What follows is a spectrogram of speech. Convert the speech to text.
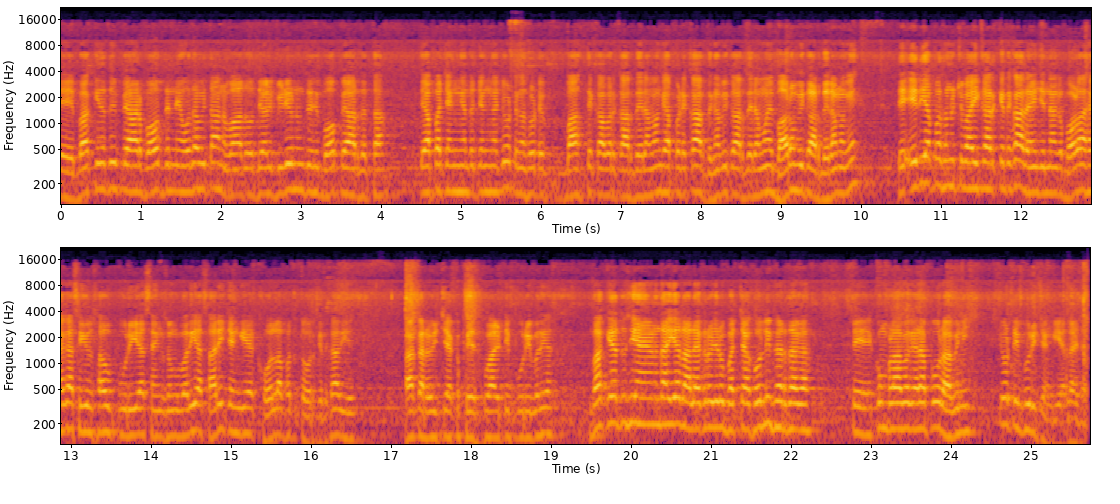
ਤੇ ਬਾਕੀ ਤਾਂ ਤੁਸੀਂ ਪਿਆਰ ਬਹੁਤ ਦਿੰਦੇ ਹੋ, ਉਹਦਾ ਵੀ ਧੰਨਵਾਦ, ਉਹਦੇ ਵਾਲੀ ਵੀਡੀਓ ਨੂੰ ਤੁਸੀਂ ਬਹੁਤ ਪਿਆਰ ਦਿੱਤਾ। ਤੇ ਆਪਾਂ ਚੰਗੀਆਂ ਤੋਂ ਚੰਗੀਆਂ ਝੋਟੀਆਂ ਤੁਹਾਡੇ ਵਾਸਤੇ ਕਵਰ ਕਰਦੇ ਰਵਾਂਗੇ, ਆਪਣੇ ਘਰ ਦੀਆਂ ਵੀ ਕਰਦੇ ਰਵਾਂਗੇ, ਬਾਹਰੋਂ ਵੀ ਕਰਦੇ ਰਵਾਂਗੇ। ਤੇ ਇਹਦੀ ਆਪਾਂ ਤੁਹਾਨੂੰ ਚਵਾਈ ਕਰਕੇ ਦਿਖਾ ਦਾਂਗੇ ਜਿੰਨਾ ਕੁ ਬੋਲਾ ਹੈਗਾ, ਸੀਲ ਸਾਊ ਪੂਰੀ ਆ, ਸਿੰਘ ਸੁੰਗ ਵਧੀਆ, ਸਾਰੀ ਚੰਗੀ ਆ, ਖੋਲ ਆਪਾਂ ਤੋੜ ਕੇ ਦਿਖਾ ਦਈਏ। ਆ ਕਰੋ ਵੀ ਚੈੱਕ ਫੇਸ ਕੁਆਲਿਟੀ ਪੂਰੀ ਵਧੀਆ। ਬਾਕੀ ਆ ਤੁਸੀਂ ਐਨ ਦਾ ਹੀ ਆ, ਲਾ ਲਿਆ ਕਰੋ ਜਦੋਂ ਬੱਚਾ ਖੋਲੀ ਫਿਰਦਾਗਾ। ਤੇ ਕੁੰਬਲਾ ਵਗੈਰਾ ਭੋਰਾ ਵੀ ਨਹੀਂ, ਝੋਟੀ ਪੂਰੀ ਚੰਗੀ ਆ, ਲੈ ਚੱਲ,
